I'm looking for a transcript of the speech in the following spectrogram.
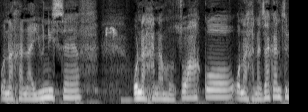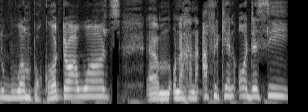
o nagana unicef o nagana motswako o nagana jaaka ntse le bua mpokoto awards um o nagana african odyssey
